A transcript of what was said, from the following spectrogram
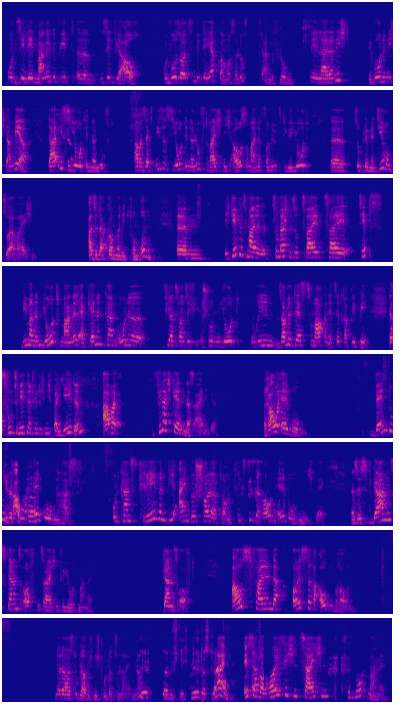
Und Selenmangelgebiet äh, sind wir auch. Und wo soll es denn bitte herkommen? Aus der Luft angeflogen? Nee, leider nicht. Wir wohnen nicht am Meer. Da ist ja. Jod in der Luft. Aber selbst dieses Jod in der Luft reicht nicht aus, um eine vernünftige Jod-Supplementierung äh, zu erreichen. Also da kommen wir nicht drum rum. Ähm, ich gebe jetzt mal zum Beispiel so zwei, zwei Tipps, wie man einen Jodmangel erkennen kann, ohne 24 Stunden Jod Urin-Sammeltest zu machen, etc. pp. Das funktioniert natürlich nicht bei jedem, aber vielleicht kennen das einige. Raue Ellbogen. Wenn du Jeder raue Kopf. Ellbogen hast und kannst cremen wie ein Bescheuerter und kriegst diese rauen Ellbogen nicht weg, das ist ganz, ganz oft ein Zeichen für Jodmangel. Ganz oft. Ausfallende äußere Augenbrauen. Ja, da hast du, glaube ich, nicht drunter zu leiden. Ne? Nee, glaube ich nicht. Nee, das klappt. Nein, ist aber häufig ein Zeichen für Notmangel.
